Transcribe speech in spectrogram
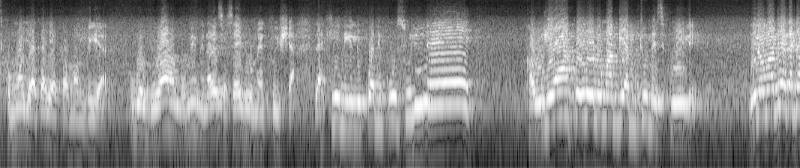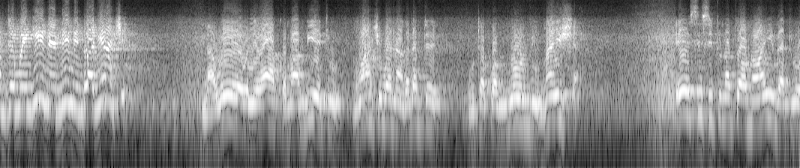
Siku moja akaja akamwambia, ugomvi wangu mimi na wewe sasa hivi umekwisha, lakini ilikuwa ni kuhusu lile kauli yako ile uliomwambia mtume siku ile, uliomwambia katafute mwingine, mimi ndo aniache. Na wewe ole wako, mwambie tu mwache bwana, katafute, utakuwa mgomvi maisha. E, sisi tunatoa mawaidha tu,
